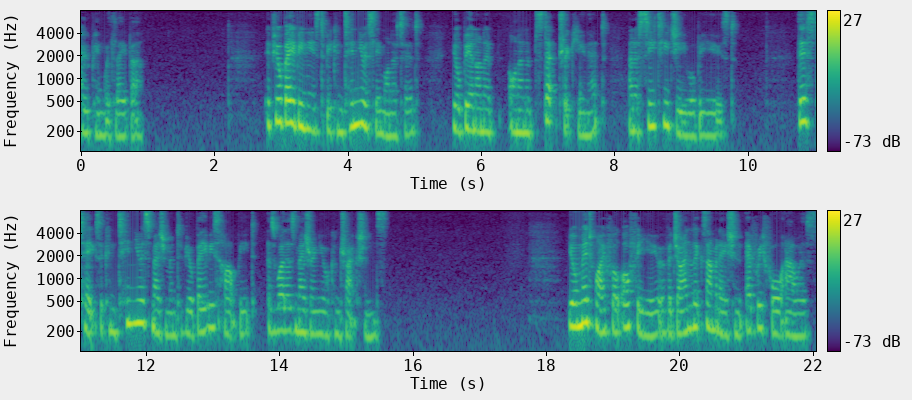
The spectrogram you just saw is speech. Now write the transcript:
coping with labour. If your baby needs to be continuously monitored, you'll be on an, on an obstetric unit and a CTG will be used. This takes a continuous measurement of your baby's heartbeat as well as measuring your contractions. Your midwife will offer you a vaginal examination every four hours.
